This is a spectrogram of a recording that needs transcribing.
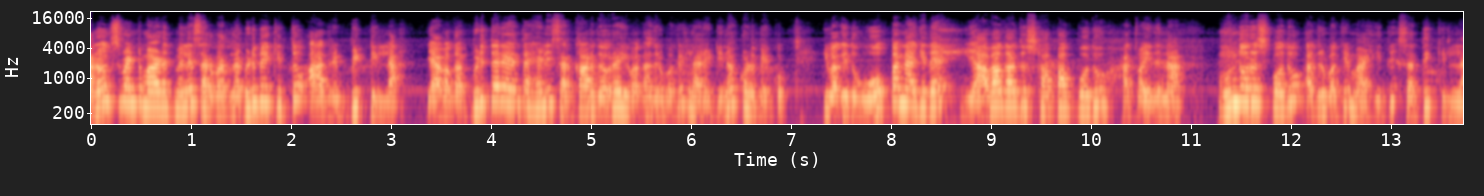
ಅನೌನ್ಸ್ಮೆಂಟ್ ಮಾಡಿದ್ಮೇಲೆ ಸರ್ವರ್ನ ಬಿಡಬೇಕಿತ್ತು, ಆದ್ರೆ ಬಿಟ್ಟಿಲ್ಲ. ಯಾವಾಗ ಬಿಡ್ತಾರೆ ಅಂತ ಹೇಳಿ ಸರ್ಕಾರದವರೇ ಇವಾಗ ಅದ್ರ ಬಗ್ಗೆ ಕ್ಲಾರಿಟಿನ ಕೊಡಬೇಕು. ಇವಾಗ ಇದು ಓಪನ್ ಆಗಿದೆ ಯಾವಾಗ ಅದು ಸ್ಟಾಪ್ ಆಗ್ಬೋದು ಅಥವಾ ಇದನ್ನ ಮುಂದುವರಿಸ್ಬೋದು, ಅದ್ರ ಬಗ್ಗೆ ಮಾಹಿತಿ ಸದ್ಯಕ್ಕಿಲ್ಲ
